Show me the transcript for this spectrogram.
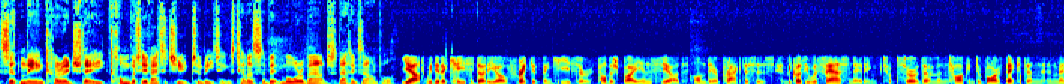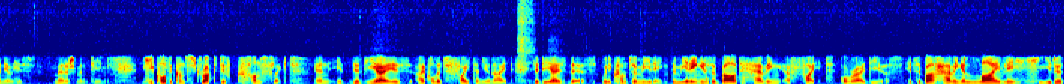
certainly encouraged a combative attitude to meetings. Tell us a bit more about that example. Yeah, we did a case study of Reckitt Benckiser published by INSEAD on their practices because it was fascinating to observe them and talking to Bart Becht and, and many of his management team. He calls it constructive conflict. And it, the idea is, I call it fight and unite. The idea is this when you come to a meeting, the meeting is about having a fight over ideas. It's about having a lively, heated,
